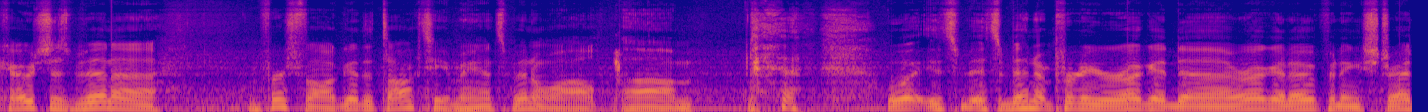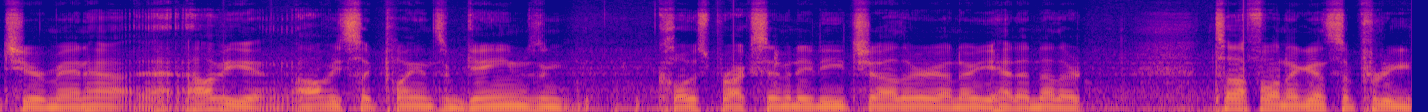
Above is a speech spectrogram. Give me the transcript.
Coach has been a First of all, good to talk to you, man. It's been a while. Um, well, it's it's been a pretty rugged uh, rugged opening stretch here, man. How, how have you obviously playing some games in close proximity to each other? I know you had another tough one against a pretty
